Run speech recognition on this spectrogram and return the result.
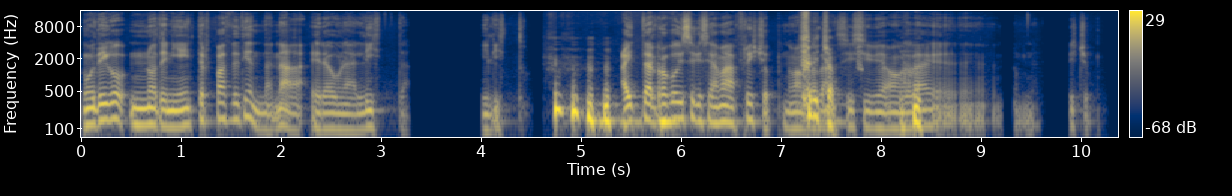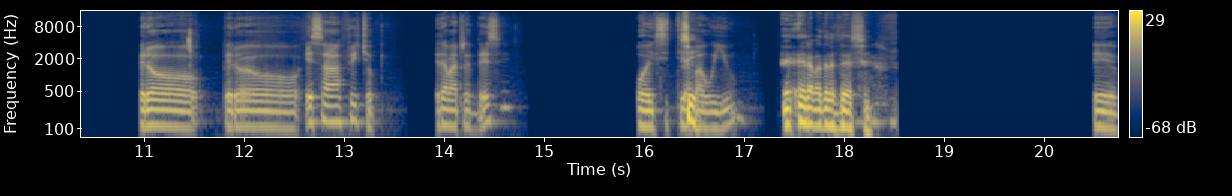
Como te digo, no tenía interfaz de tienda, nada, era una lista. Y listo. Ahí está el Rocco dice que se llamaba Free Shop. No me Free acuerdo. Shop. Sí, sí, me acuerdo. eh, Free Shop. Pero, pero esa Free Shop era para 3DS o existía Sí. para Wii U. E- Era para 3DS. Eh,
